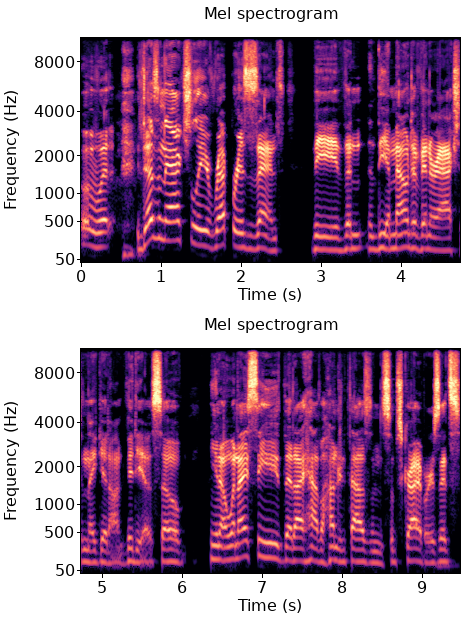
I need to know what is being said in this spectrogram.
it doesn't actually represent the the the amount of interaction they get on videos so you know when i see that i have 100000 subscribers it's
